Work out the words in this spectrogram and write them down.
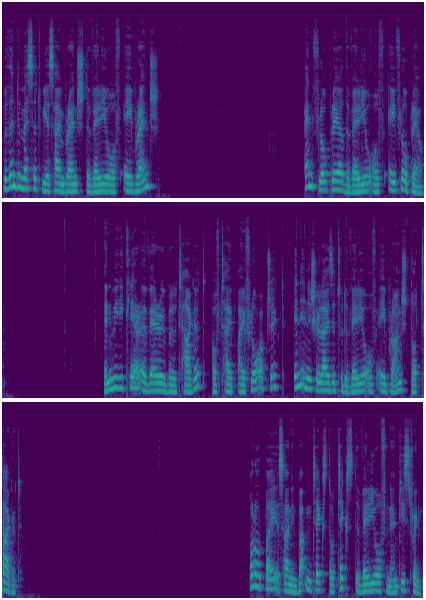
Within the method we assign branch the value of a branch and flow player the value of a flow player. Then we declare a variable target of type iFlow object and initialize it to the value of a branch.target. Followed by assigning button text.text the value of an empty string.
